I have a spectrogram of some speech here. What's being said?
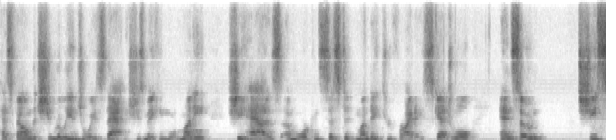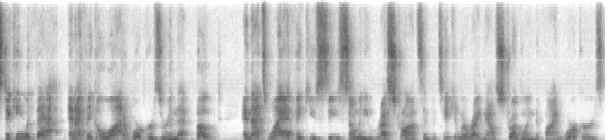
has found that she really enjoys that. She's making more money. She has a more consistent Monday through Friday schedule. And so she's sticking with that. And I think a lot of workers are in that boat. And that's why I think you see so many restaurants in particular right now struggling to find workers.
